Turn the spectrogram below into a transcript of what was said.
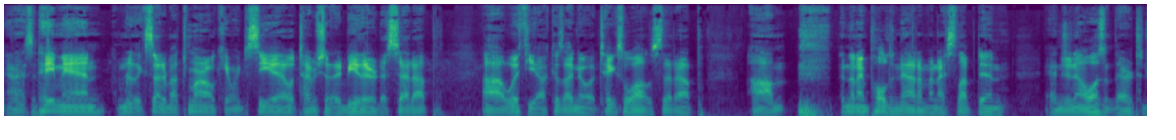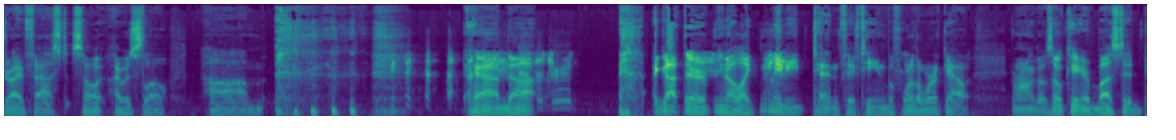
and I said, "Hey, man, I'm really excited about tomorrow. Can't wait to see you. What time should I be there to set up uh, with you? Because I know it takes a while to set up." Um, and then I pulled an Adam, and I slept in, and Janelle wasn't there to drive fast, so I was slow. Um, and uh, That's the truth. I got there, you know, like maybe 10, 15 before the workout. And Ron goes, okay, you're busted.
